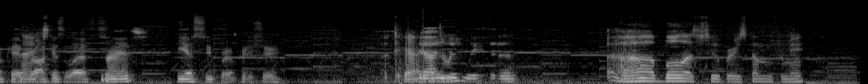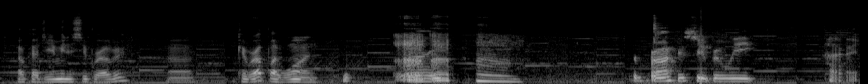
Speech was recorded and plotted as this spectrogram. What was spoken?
Okay, Nice. Brock is left. Nice. He has super, I'm pretty sure. Okay, I Yeah, got he just wasted it. uh, Bull has super. He's coming for me. Okay, do you mean a super over? Uh, okay, we're up by one. Right. The Brock is super weak. Alright.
